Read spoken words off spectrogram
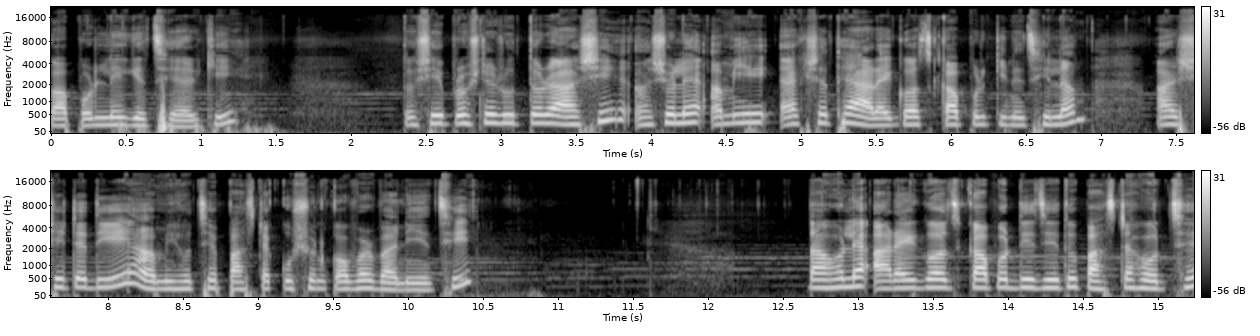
কাপড় লেগেছে আর কি তো সেই প্রশ্নের উত্তরে আসি। আসলে আমি একসাথে আড়াই গজ কাপড় কিনেছিলাম আর সেটা দিয়ে আমি হচ্ছে পাঁচটা কুশন কভার বানিয়েছি। তাহলে আড়াই গজ কাপড় দিয়ে যেহেতু পাঁচটা হচ্ছে,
